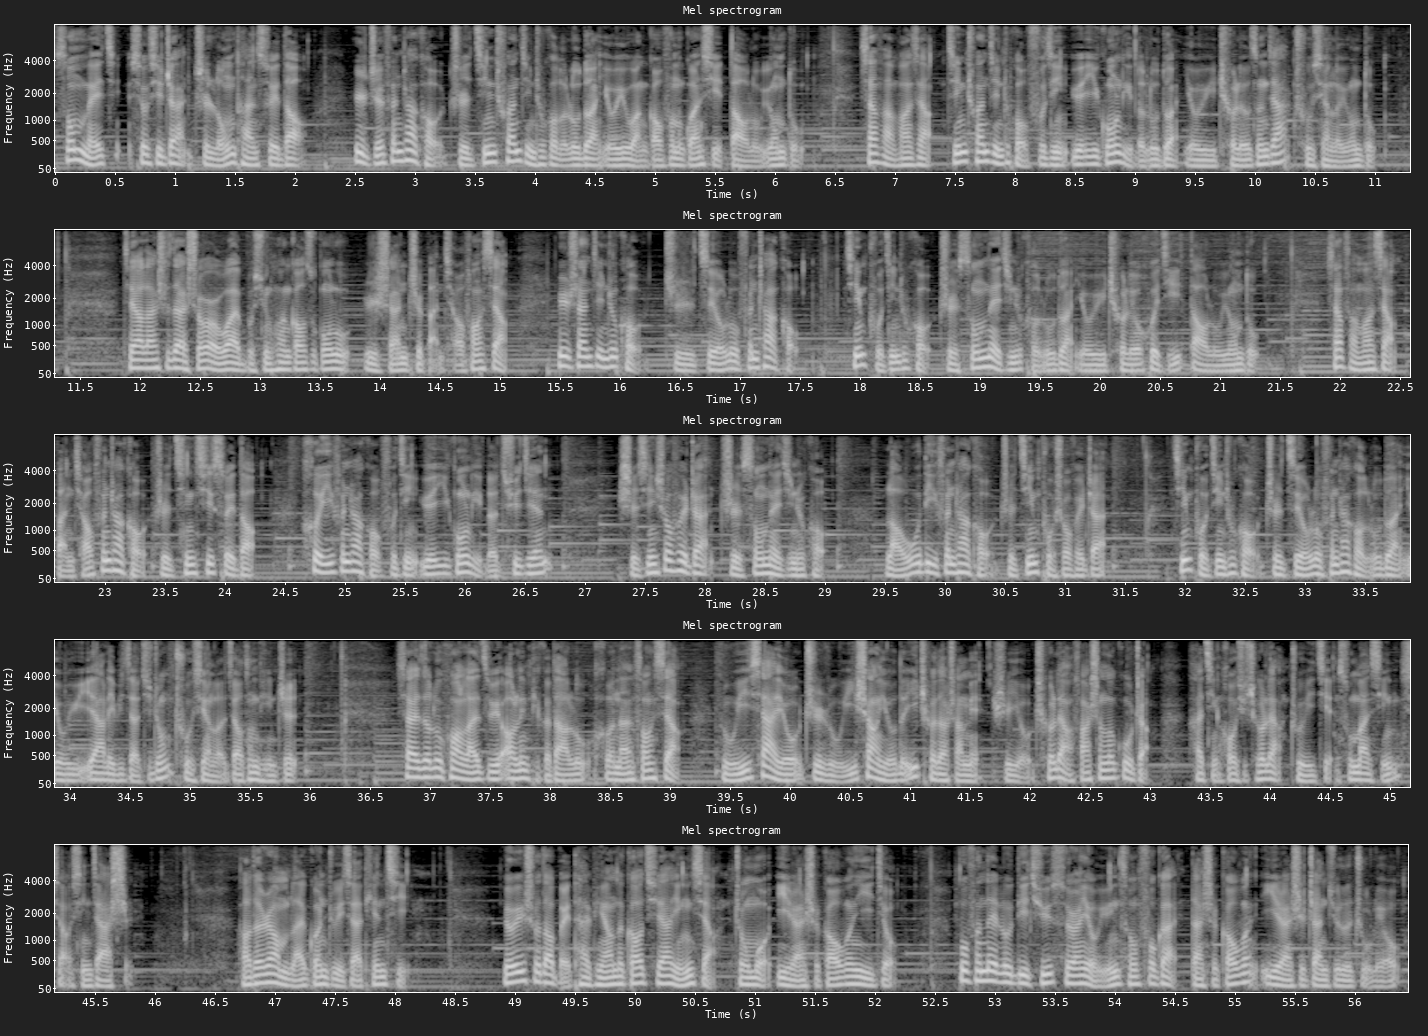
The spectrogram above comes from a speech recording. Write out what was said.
松梅休息站至龙潭隧道。日直分岔口至金川进出口的路段，由于晚高峰的关系，道路拥堵。相反方向，金川进出口附近约一公里的路段，由于车流增加，出现了拥堵。接下来是在首尔外部循环高速公路日山至板桥方向，日山进出口至自由路分岔口、金浦进出口至松内进出口路段，由于车流汇集，道路拥堵。相反方向，板桥分岔口至清溪隧道、鹤一分岔口附近约一公里的区间，始新收费站至松内进出口、老屋地分岔口至金浦收费站。金浦进出口至自由路分岔口路段，由于压力比较集中，出现了交通停滞。下一则路况来自于奥林匹克大路河南方向汝一下游至汝一上游的一车道上面是有车辆发生了故障，还请后续车辆注意减速慢行，小心驾驶。好的，让我们来关注一下天气。由于受到北太平洋的高气压影响，周末依然是高温依旧。部分内陆地区虽然有云层覆盖，但是高温依然是占据了主流。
